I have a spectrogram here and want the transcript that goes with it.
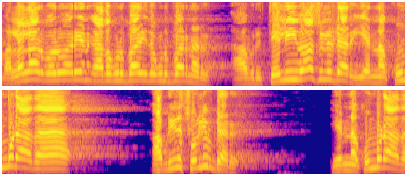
வள்ளலார் வருவார் எனக்கு அதை கொடுப்பாரு இதை கொடுப்பாருனாரு அவர் தெளிவாக சொல்லிட்டார் என்னை கும்பிடாத அப்படின்னு சொல்லிவிட்டார். என்னை கும்பிடாத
